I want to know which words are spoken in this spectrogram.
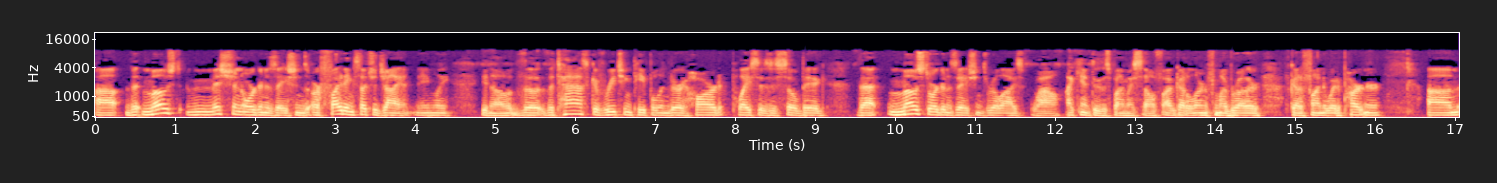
uh, that most mission organizations are fighting such a giant. Namely, you know, the, the task of reaching people in very hard places is so big that most organizations realize, wow, I can't do this by myself. I've got to learn from my brother. I've got to find a way to partner. Um,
